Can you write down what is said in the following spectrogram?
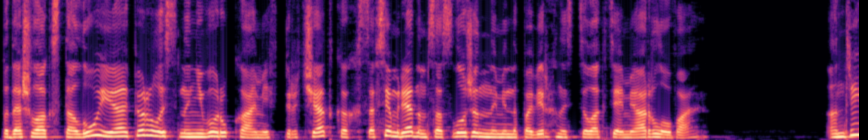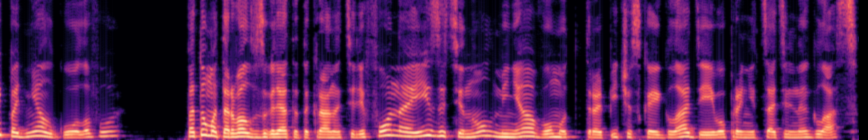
Подошла к столу и оперлась на него руками в перчатках, совсем рядом со сложенными на поверхности локтями Орлова. Андрей поднял голову, потом оторвал взгляд от экрана телефона и затянул меня в омут тропической глади его проницательных глаз.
